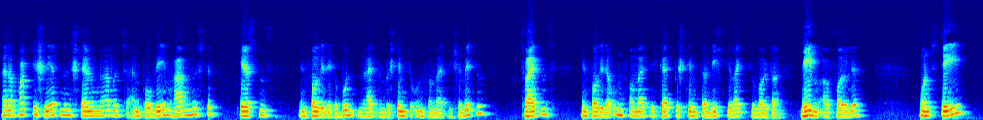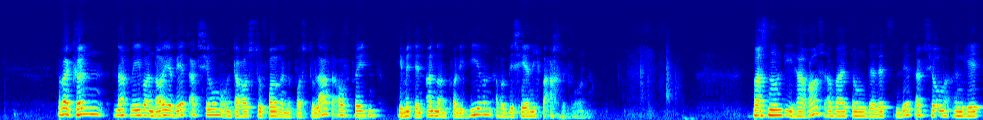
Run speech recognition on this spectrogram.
einer praktisch wertenden Stellungnahme zu einem Problem haben müsste, erstens infolge der Gebundenheit an bestimmte unvermeidliche Mittel, zweitens infolge der Unvermeidlichkeit bestimmter nicht direkt gewollter Nebenerfolge und d. Dabei können nach Weber neue Wertaxiome und daraus zu folgende Postulate auftreten, die mit den anderen kollidieren, aber bisher nicht beachtet wurden. Was nun die Herausarbeitung der letzten Wertaxiome angeht,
